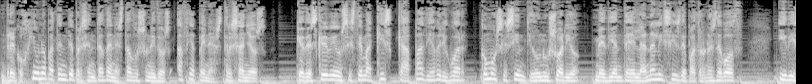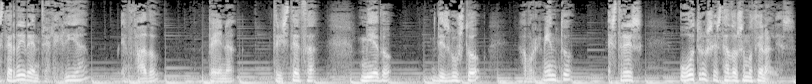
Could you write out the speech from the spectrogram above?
recogió una patente presentada en Estados Unidos hace apenas tres años que describe un sistema que es capaz de averiguar cómo se siente un usuario mediante el análisis de patrones de voz y discernir entre alegría, enfado, pena, tristeza, miedo, disgusto, aburrimiento, estrés u otros estados emocionales.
